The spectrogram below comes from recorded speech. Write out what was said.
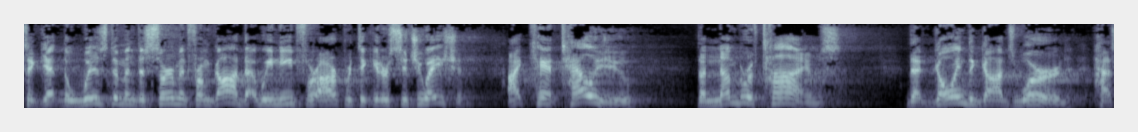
to get the wisdom and discernment from God that we need for our particular situation. I can't tell you the number of times that going to God's Word has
